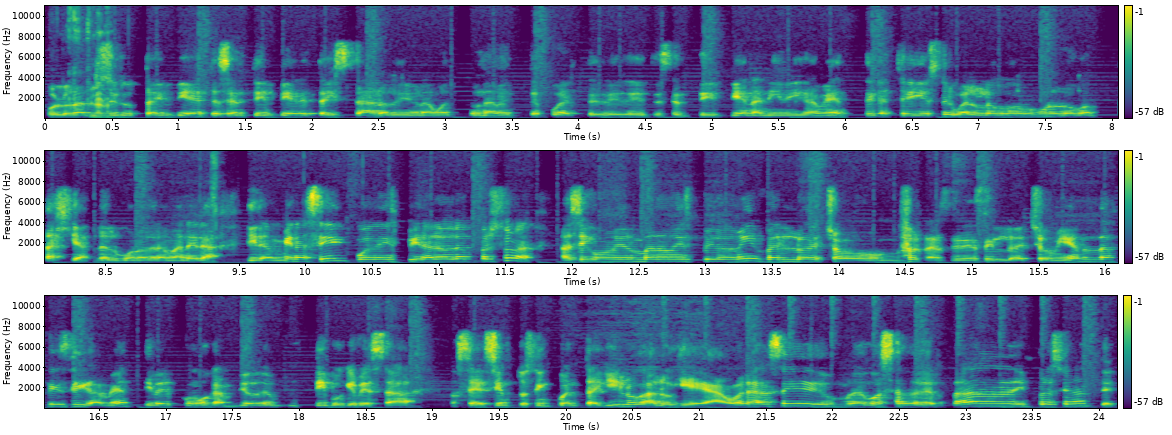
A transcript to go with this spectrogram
por lo tanto, si tú estás bien, te sentís bien, estás sano, tenés una, una mente fuerte, te, sentís bien anímicamente, ¿cachai? Y eso igual uno lo contagia de alguna otra manera. Y también así puede inspirar a otras personas. Así como mi hermano me inspiró a mí, verlo hecho, por así decirlo, hecho mierda físicamente y ver cómo cambió de un tipo que pesaba no sé, 150 kilos a lo que ahora hace una cosa de verdad impresionante.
